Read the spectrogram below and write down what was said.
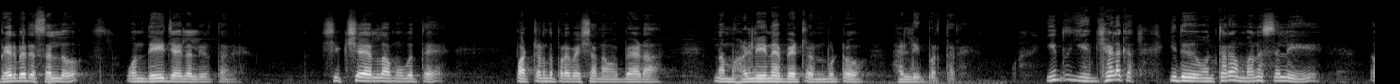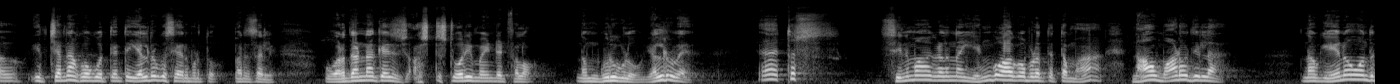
ಬೇರೆ ಬೇರೆ ಸಲ್ಲು ಒಂದೇ ಜೈಲಲ್ಲಿ ಇರ್ತಾರೆ. ಶಿಕ್ಷೆ ಎಲ್ಲ ಮುಗುತ್ತೆ. ಪಟ್ಟಣದ ಪ್ರವೇಶ ನಮಗೆ ಬೇಡ. ನಮ್ಮ ಹಳ್ಳಿನೇ ಬೆಟ್ರ್ ಅಂದ್ಬಿಟ್ಟು ಹಳ್ಳಿಗೆ ಬರ್ತಾರೆ. ಇದು ಈಗ ಹೇಳಕ್ಕೆ ಇದು ಒಂಥರ ಮನಸ್ಸಲ್ಲಿ ಇದು ಚೆನ್ನಾಗಿ ಹೋಗುತ್ತೆ ಅಂತ ಎಲ್ರಿಗೂ ಸೇರಿಬಿಡ್ತು ಮನಸ್ಸಲ್ಲಿ. ವರದಣ್ಣಕ್ಕೆ ಅಷ್ಟು ಸ್ಟೋರಿ ಮೈಂಡೆಡ್ ಫಲೋ ನಮ್ಮ ಗುರುಗಳು ಎಲ್ಲರೂ ತಸ್, ಸಿನಿಮಾಗಳನ್ನು ಹೆಂಗೋ ಆಗೋಗ್ಬಿಡುತ್ತೆ ತಮ್ಮ, ನಾವು ಮಾಡೋದಿಲ್ಲ. ನಾವು ಏನೋ ಒಂದು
